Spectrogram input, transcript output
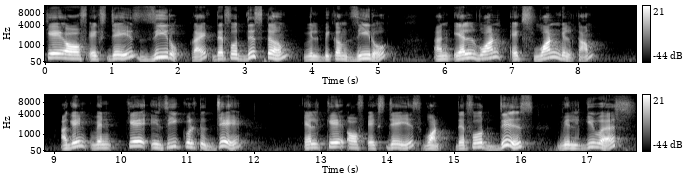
k of x j is 0 right. Therefore, this term will become 0 and L 1 x 1 will come Again when k is equal to j, L k of x j is 1. Therefore, this will give us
